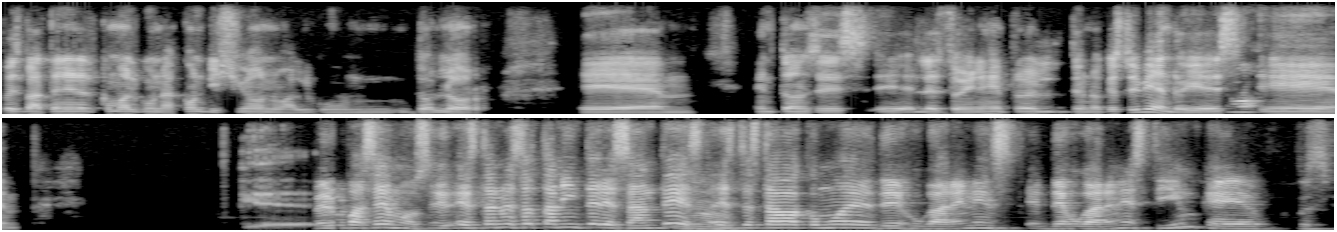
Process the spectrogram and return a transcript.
pues va a tener como alguna condición o algún dolor. Em, entonces, eh, les doy un ejemplo de uno que estoy viendo y es, No. Pero pasemos, e- esta no está tan interesante, esta, No. esta estaba como de, de jugar en, de jugar en Steam, que pues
